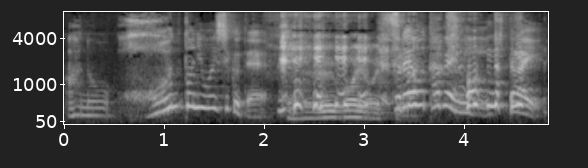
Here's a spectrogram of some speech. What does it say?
あの本当に美味しくて。すごい美味しい。それを食べに行きたい。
